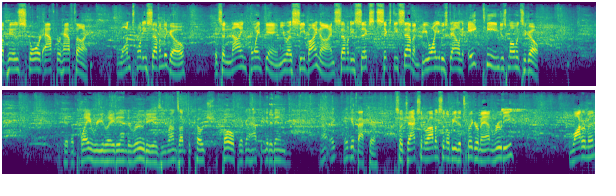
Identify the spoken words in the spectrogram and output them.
of his scored after halftime. 127 to go. It's a nine point game. USC by nine, 76 67. BYU was down 18 just moments ago. Getting a play relayed in to Rudi as he runs up to Coach Pope. They're going to have to get it in. Well, he'll get back there. So Jaxson Robinson will be the trigger man. Rudi, Waterman,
